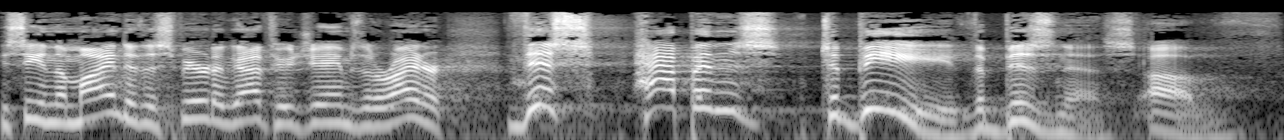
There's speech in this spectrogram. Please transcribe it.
You see, in the mind of the Spirit of God through James the writer, this happens to be the business of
